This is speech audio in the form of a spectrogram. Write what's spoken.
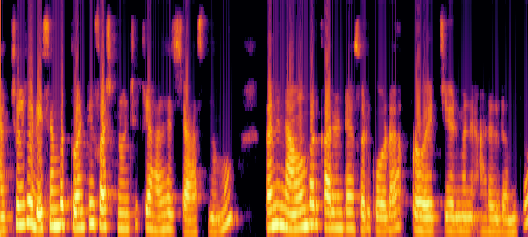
యాక్చువల్గా డిసెంబర్ ట్వంటీ ఫస్ట్ నుంచి క్లాసెస్ చేస్తున్నాము. కానీ నవంబర్ కరెంట్ అఫైర్ కూడా ప్రొవైడ్ చేయమని అడగడంతో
